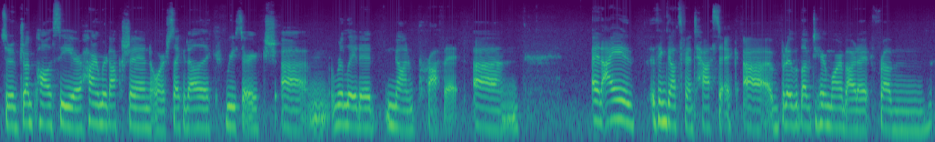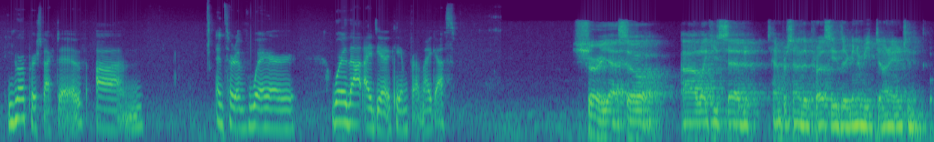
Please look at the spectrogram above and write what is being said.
sort of drug policy or harm reduction or psychedelic research um, related nonprofit. Um, and I think that's fantastic. Uh, but I would love to hear more about it from your perspective um, and sort of where where that idea came from, I guess. Sure. Yeah. So uh, like you said, 10% of the proceeds are going to be donated to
